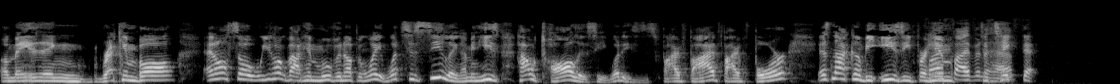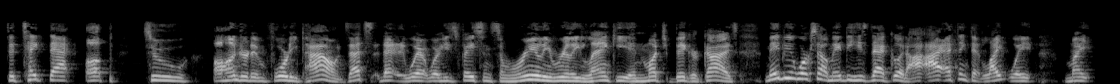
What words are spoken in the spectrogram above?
amazing wrecking ball. And also, you talk about him moving up in weight. What's his ceiling? I mean, he's how tall is he? What is he? Five five, five four? It's not going to be easy for Five, him five to take that to take that up to 140 pounds. That's that where where he's facing some really really lanky and much bigger guys. Maybe it works out. Maybe he's that good. I I think that lightweight might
